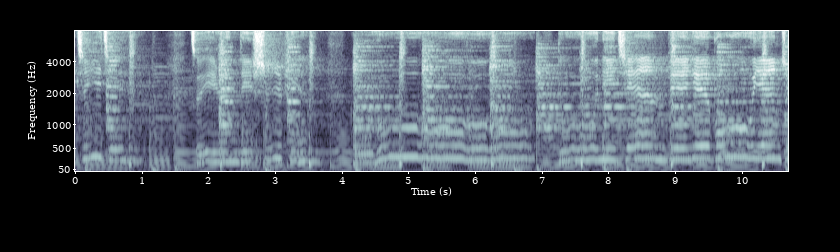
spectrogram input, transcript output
季节，醉人的诗篇。读你千遍也不厌倦，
